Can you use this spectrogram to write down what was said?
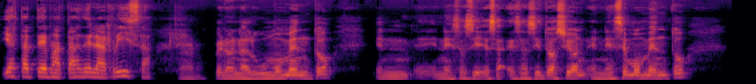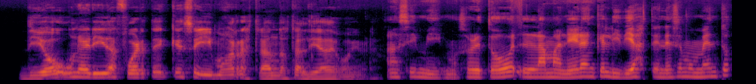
y hasta te matas de la risa. Claro, pero en algún momento, en, en esa, esa, esa, situación, en ese momento, dio una herida fuerte que seguimos arrastrando hasta el día de hoy, ¿verdad? Así mismo, sobre todo la manera en que lidiaste en ese momento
